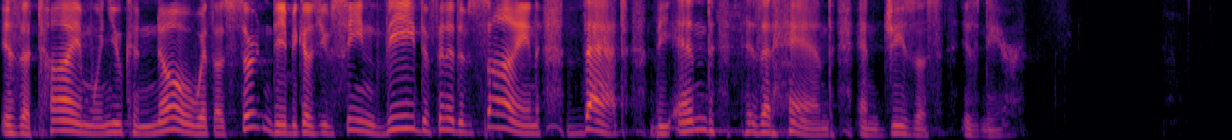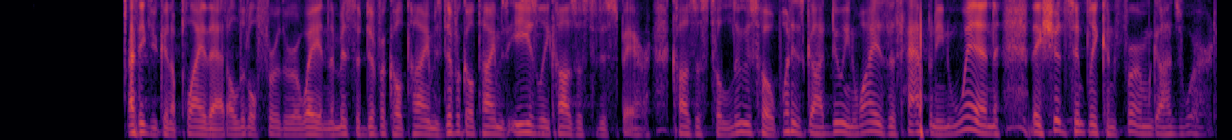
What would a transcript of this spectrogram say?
is a time when you can know with a certainty, because you've seen the definitive sign, that the end is at hand and Jesus is near. I think you can apply that a little further away in the midst of difficult times. Difficult times easily cause us to despair, cause us to lose hope. What is God doing? Why is this happening? When they should simply confirm God's word.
